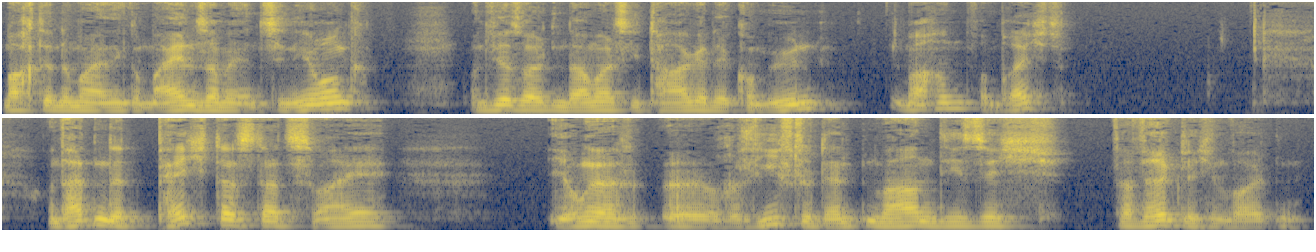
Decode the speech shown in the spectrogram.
machte dann immer eine gemeinsame Inszenierung. Und wir sollten damals die Tage der Kommunen machen, vom Brecht. Und hatten das Pech, dass da zwei junge äh, Regiestudenten waren, die sich verwirklichen wollten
